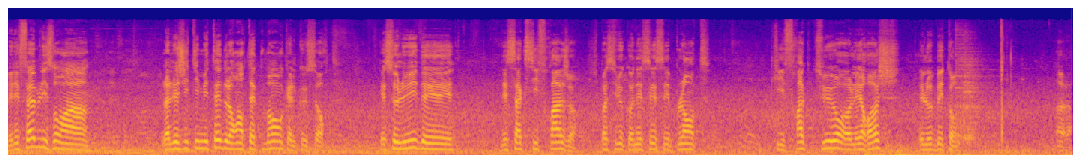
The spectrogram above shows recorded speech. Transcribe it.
Mais les faibles, ils ont la légitimité de leur entêtement en quelque sorte, qui est celui des, des saxifrages. Je ne sais pas si vous connaissez ces plantes qui fracturent les roches et le béton. Voilà.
